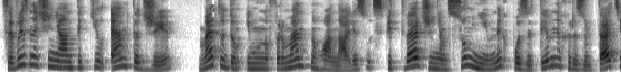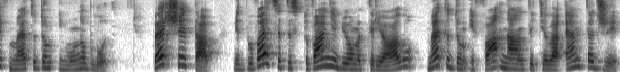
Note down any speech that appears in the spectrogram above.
Це визначення антитіл М та G методом імуноферментного аналізу з підтвердженням сумнівних позитивних результатів методом імуноблот. Перший етап відбувається тестування біоматеріалу методом ІФА на антитіла М та G.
